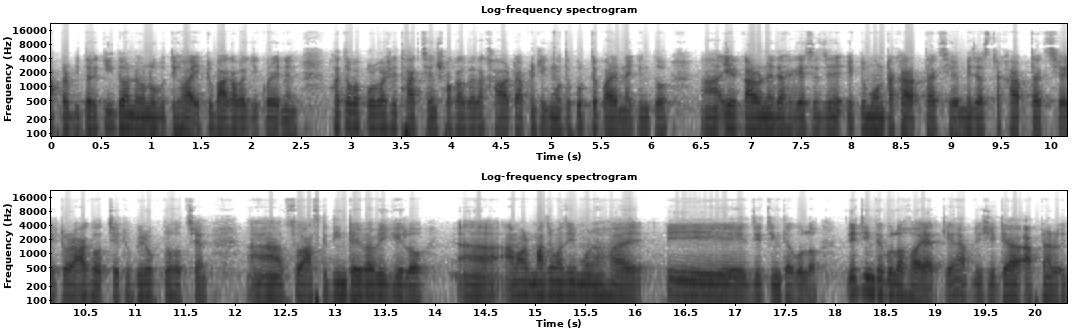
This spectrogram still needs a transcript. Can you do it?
আপনার ভিতরে কী ধরনের অনুভূতি হয় একটু ভাগাভাগি করে নেন। হয়তো বা প্রবাসে থাকছেন, সকালবেলা খাওয়াটা আপনি ঠিকমতো করতে পারেন না কিন্তু এর কারণে দেখা গেছে যে একটু মনটা খারাপ থাকছে, মেজাজটা খারাপ থাকছে, একটু রাগ হচ্ছে, একটু বিরক্ত হচ্ছেন। সো আজকে দিনটা এভাবেই গেল। আমার মাঝে মাঝেই মনে হয় এই যে চিন্তাগুলো যে চিন্তাগুলো হয় আর কি আপনি সেটা আপনার ওই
